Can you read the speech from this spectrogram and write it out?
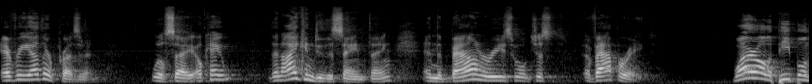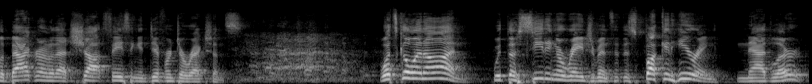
every other president will say, okay, then I can do the same thing, and the boundaries will just evaporate. Why are all the people in the background of that shot facing in different directions? What's going on with the seating arrangements at this fucking hearing, Nadler?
